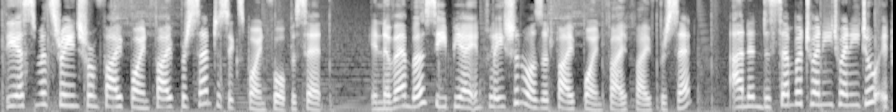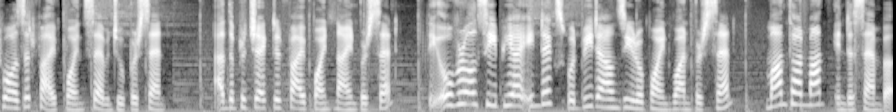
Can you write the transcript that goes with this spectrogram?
The estimates range from 5.5% to 6.4%. In November, CPI inflation was at 5.55%, and in December 2022, it was at 5.72%. At the projected 5.9%, the overall CPI index would be down 0.1% month on month in December.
